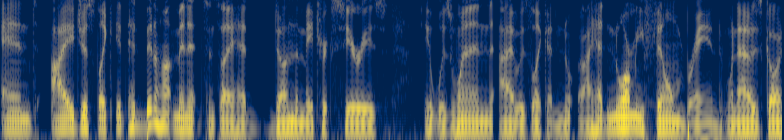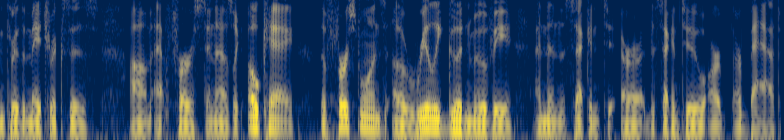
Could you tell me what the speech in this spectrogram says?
And I just, like, it had been a hot minute since I had done the Matrix series it was when I was like a I had normie film brain when I was going through the matrices um, at first, and I was like, okay, the first one's a really good movie, and then the second two, or the second two are are bad,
